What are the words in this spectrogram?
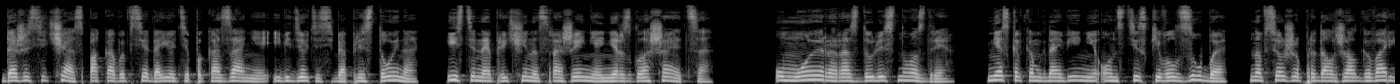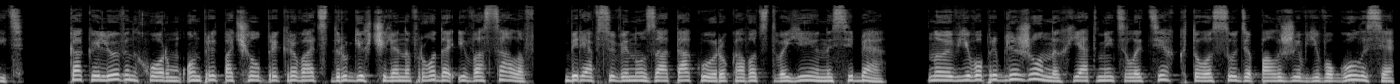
Даже сейчас, пока вы все даете показания и ведете себя пристойно, истинная причина сражения не разглашается». У Мойра раздулись ноздри. Несколько мгновений он стискивал зубы, но все же продолжал говорить. Как и Левенхорм, он предпочел прикрывать других членов рода и вассалов, беря всю вину за атаку и руководство ею на себя. Но и в его приближенных я отметила тех, кто, судя по лжи в его голосе,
